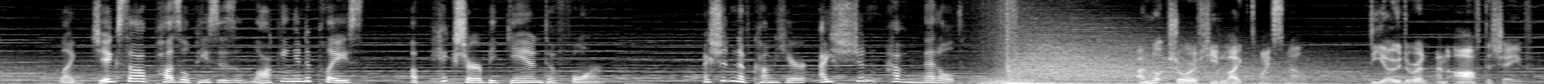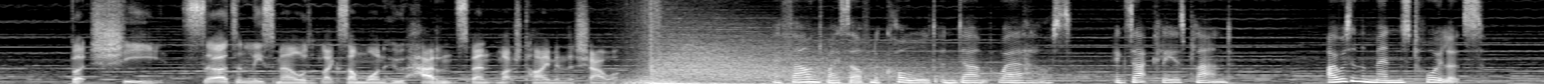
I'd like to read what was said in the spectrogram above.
Like jigsaw puzzle pieces locking into place, a picture began to form. I shouldn't have come here. I shouldn't have meddled. I'm not sure if she liked my smell. Deodorant and aftershave but she certainly smelled like someone who hadn't spent much time in the shower. I found myself in a cold and damp warehouse, exactly as planned. I was in the men's toilets,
